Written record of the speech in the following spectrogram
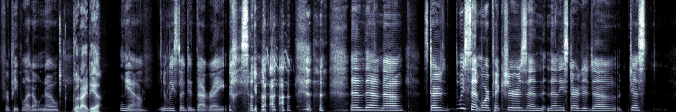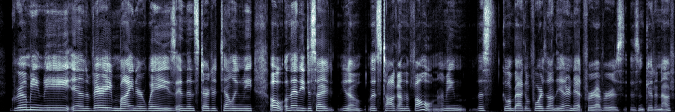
for people I don't know. Good idea. Yeah, at least I did that right. So- and then um, started. We sent more pictures, and then he started uh, just grooming me in very minor ways, and then started telling me, "Oh," then he decided, you know, let's talk on the phone. I mean, this going back and forth on the internet forever is isn't good enough.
